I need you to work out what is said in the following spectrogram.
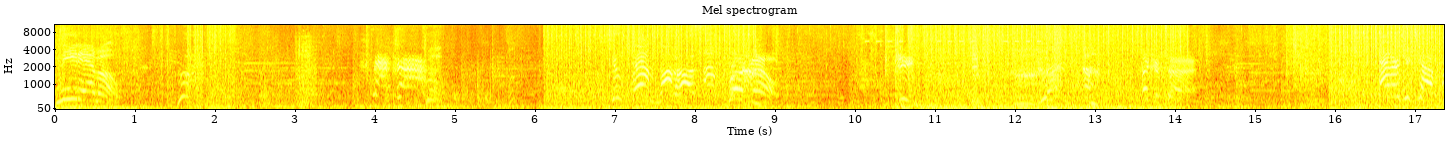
Need ammo. Watch out!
